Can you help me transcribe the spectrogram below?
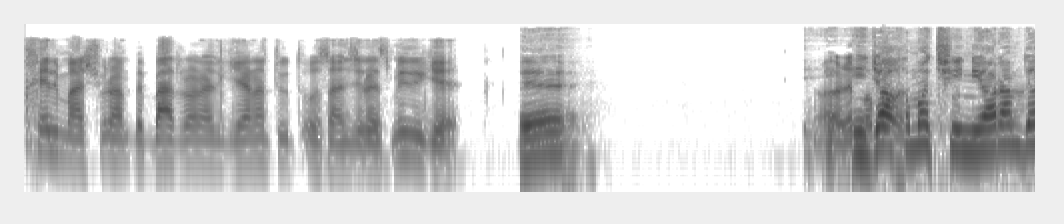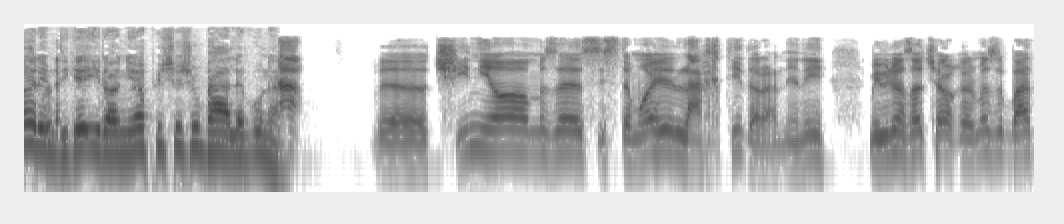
خیلی مشهورن به بد رانندگی کردن تو لس آنجلس می‌دونی آره اینجا ما چینی ها هم داریم دیگه ایرانی ها پیششون پهلوونن چینی ها مثل سیستم های لختی دارن. یعنی می‌بینی مثلا چرا قرمز بعد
